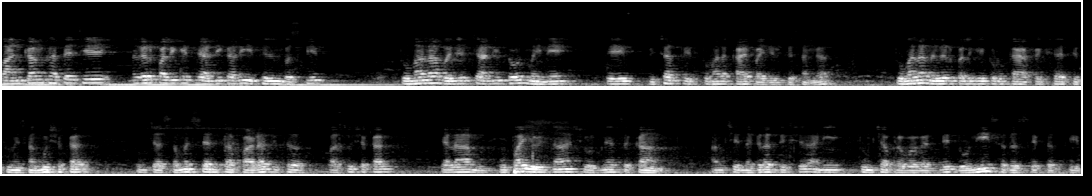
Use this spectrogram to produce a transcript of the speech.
बांधकाम खात्याचे नगरपालिकेतले अधिकारी इथे बसतील. तुम्हाला बजेटच्या आधी दोन महिने ते विचारतील तुम्हाला काय पाहिजे ते सांगा. तुम्हाला नगरपालिकेकडून काय अपेक्षा आहे ते तुम्ही सांगू शकाल. तुमच्या समस्यांचा पाडा तिथं वाचू शकाल. त्याला उपाययोजना शोधण्याचं काम आमचे नगराध्यक्ष आणि तुमच्या प्रभागातले दोन्ही सदस्य करतील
